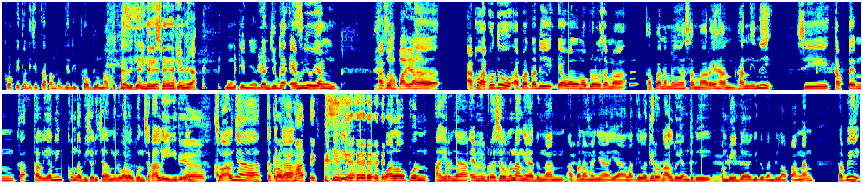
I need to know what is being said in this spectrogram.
klub itu diciptakan untuk jadi problematiknya Liga Inggris mungkin ya mungkin ya dan juga MU yang aku payah. eh, aku aku tuh apa tadi di awal ngobrol sama apa namanya sama Rehan Han ini si kapten ka- kalian nih kok nggak bisa dicalangin walaupun sekali gitu Iya, kan soalnya ketika problematik. walaupun akhirnya MU berhasil menang ya dengan apa namanya ya lagi-lagi Ronaldo yang jadi Iya. pembeda gitu kan di lapangan tapi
